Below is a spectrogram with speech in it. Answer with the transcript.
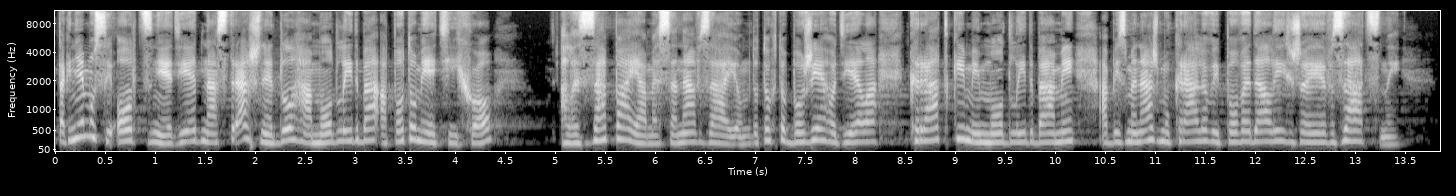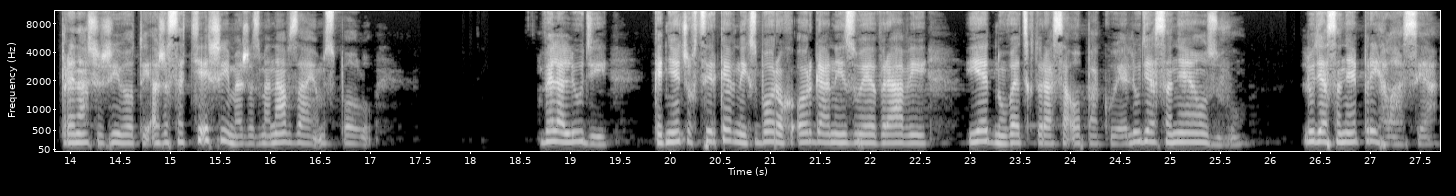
tak nemusí odznieť jedna strašne dlhá modlitba a potom je ticho, ale zapájame sa navzájom do tohto Božieho diela krátkými modlitbami, aby sme nášmu kráľovi povedali, že je vzácny pre naše životy a že sa tešíme, že sme navzájom spolu. Veľa ľudí, keď niečo v cirkevných zboroch organizuje, vraví jednu vec, ktorá sa opakuje. Ľudia sa neozvú. Ľudia sa neprihlásia.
